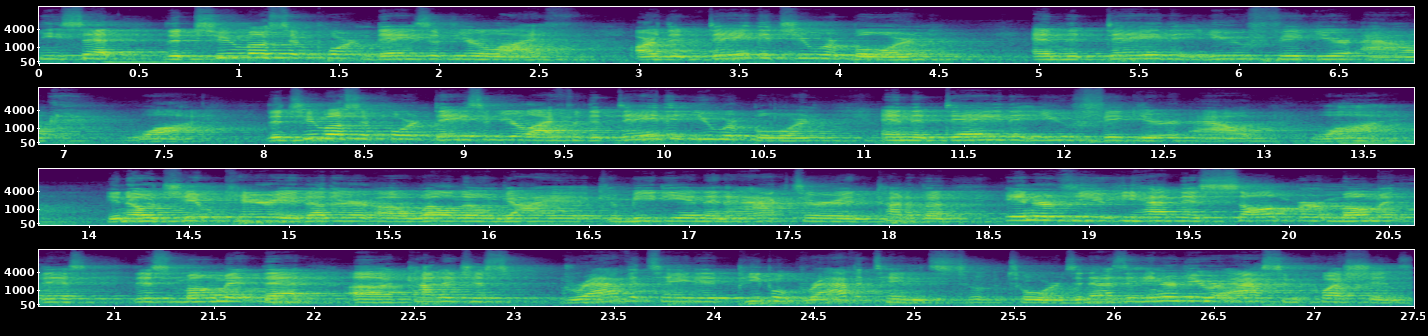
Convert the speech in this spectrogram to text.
He said, The two most important days of your life are the day that you were born and the day that you figure out why. The two most important days of your life are the day that you were born and the day that you figure out why. You know, Jim Carrey, another uh, well known guy, comedian and actor, in kind of an interview, he had this somber moment, this, this moment that uh, kind of just gravitated, people gravitated t- towards. And as the interviewer asked him questions,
